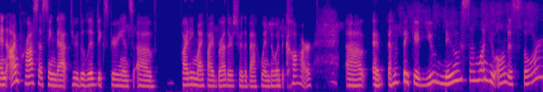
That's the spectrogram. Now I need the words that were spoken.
And I'm processing that through the lived experience of fighting my five brothers for the back window of the car. Uh, and I'm thinking, you knew someone who owned a store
